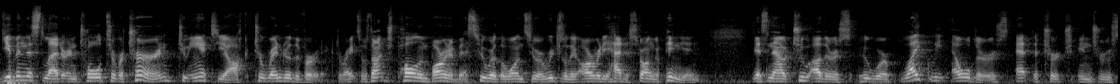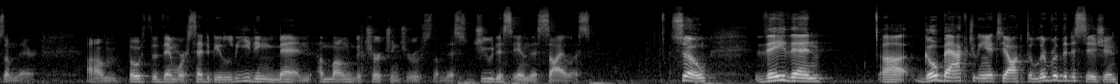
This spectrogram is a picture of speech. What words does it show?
given this letter and told to return to Antioch to render the verdict, right? So it's not just Paul and Barnabas who were the ones who originally already had a strong opinion. It's now two others who were likely elders at the church in Jerusalem there. Um, both of them were said to be leading men among the church in Jerusalem, this Judas and this Silas. So they then uh, go back to Antioch, deliver the decision.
